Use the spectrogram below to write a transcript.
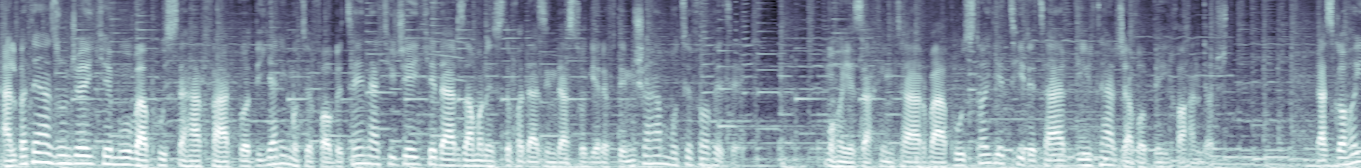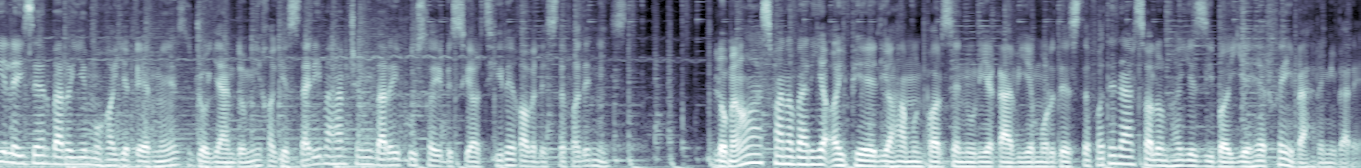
البته از اونجایی که مو و پوست هر فرد با دیگری متفاوته نتیجه‌ای که در زمان استفاده از این دستگاه گرفته میشه هم متفاوته. موهای زخیمتر و پوستهای تیره‌تر دیرتر جوابدهی خواهند داشت. دستگاه های لیزر برای موهای قرمز، جوگندمی، خاکستری و همچنین برای پوست های بسیار تیره قابل استفاده نیست. لومئا از فناوری IPL یا همون پارس نوری قوی مورد استفاده در سالن های زیبایی حرفه‌ای بهره می‌بره.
